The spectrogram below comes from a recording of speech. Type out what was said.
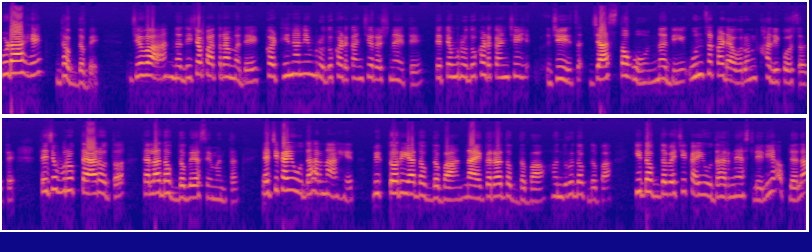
पुढे आहे धबधबे. जेव्हा नदीच्या पात्रामध्ये कठीण आणि मृदू खडकांची रचना येते तेथे मृदू खडकांची झीज जास्त होऊन नदी उंच कड्यावरून खाली कोसळते. ते जे ग्रुप तयार होतं त्याला धबधबे असे म्हणतात. याची काही उदाहरणं आहेत. व्हिक्टोरिया धबधबा नायगरा धबधबा हंद्रू धबधबा ही धबधब्याची काही उदाहरणे असलेली आपल्याला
